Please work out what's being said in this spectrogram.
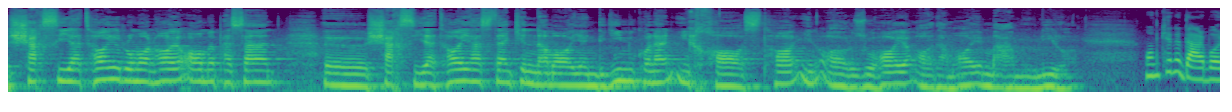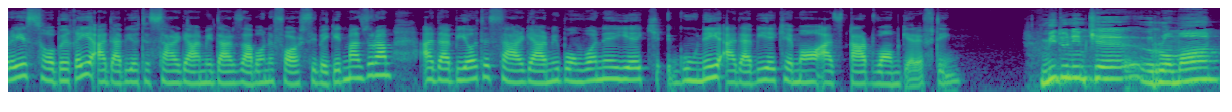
شخصیت های رمان های عام پسند شخصیت هایی هستند که نمایندگی می‌کنن این خواست ها این آرزوهای آدم های معمولی رو. ممکنه درباره سابقه ادبیات سرگرمی در زبان فارسی بگید. منظورم ادبیات سرگرمی به عنوان یک گونه ادبیه که ما از غرب وام گرفتیم. می‌دونیم که رمان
